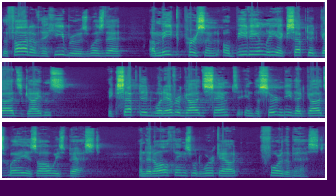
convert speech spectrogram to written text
the thought of the Hebrews was that a meek person obediently accepted God's guidance, accepted whatever God sent in the certainty that God's way is always best and that all things would work out for the best.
